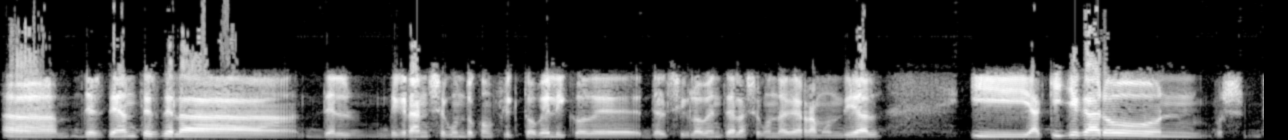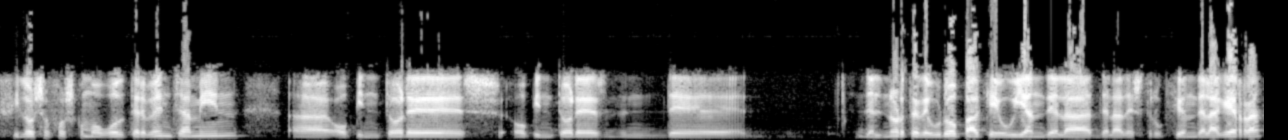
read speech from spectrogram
uh, desde antes de la, del gran segundo conflicto bélico del siglo XX, de la Segunda Guerra Mundial. Y aquí llegaron pues, filósofos como Walter Benjamin uh, o pintores o pintores de, del norte de Europa que huían de la, de la destrucción de la guerra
